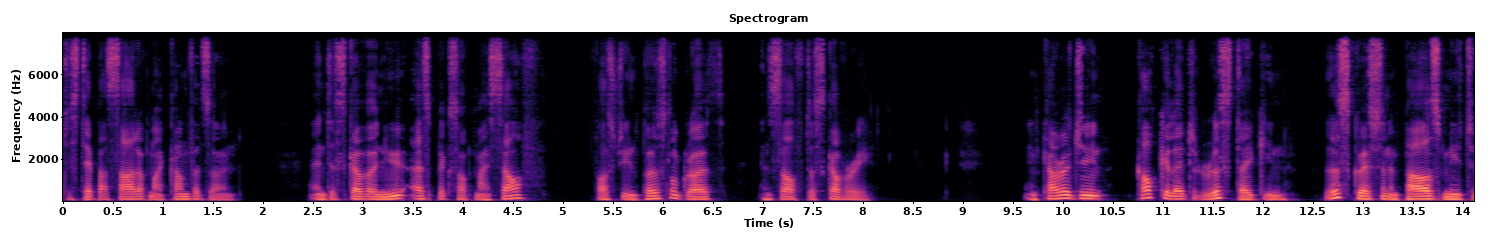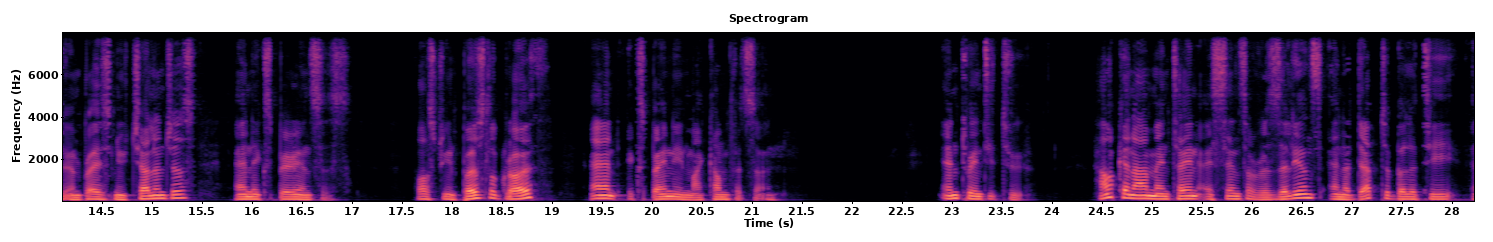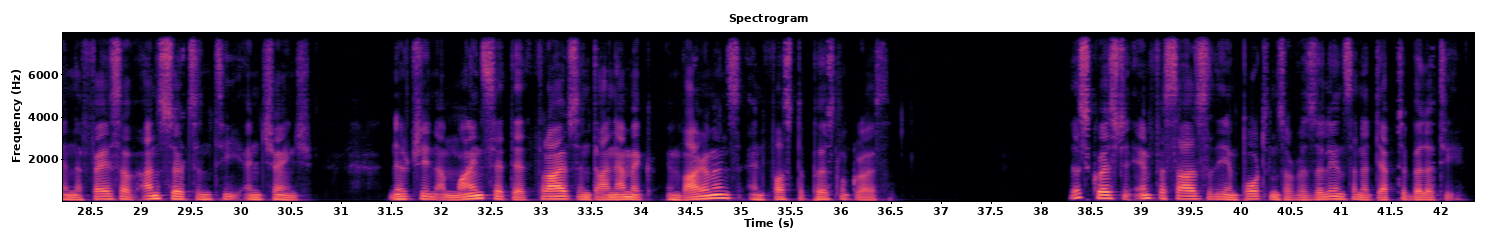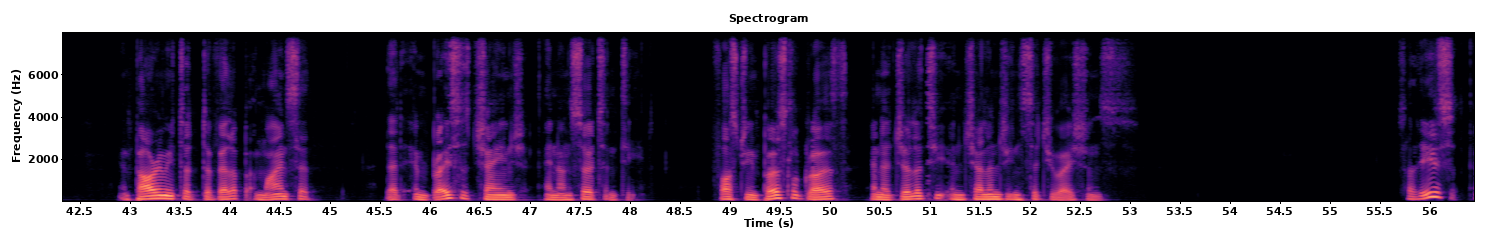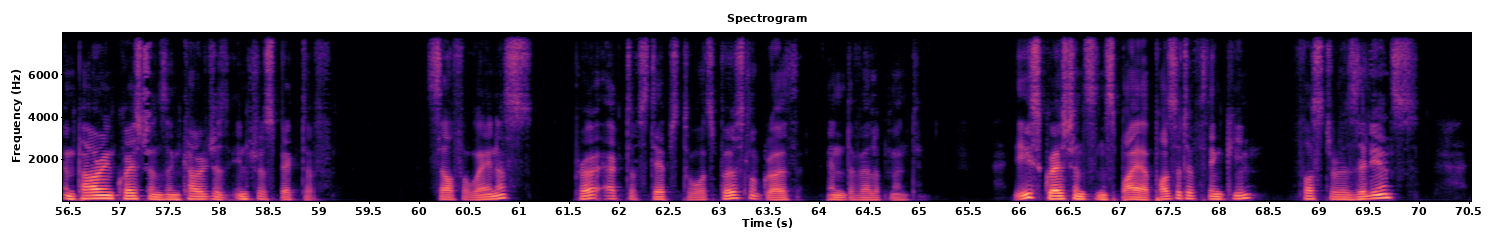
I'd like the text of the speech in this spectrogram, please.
to step outside of my comfort zone and discover new aspects of myself, fostering personal growth and self discovery? Encouraging calculated risk taking, this question empowers me to embrace new challenges and experiences, fostering personal growth and expanding my comfort zone. N22 how can I maintain a sense of resilience and adaptability in the face of uncertainty and change, nurturing a mindset that thrives in dynamic environments and foster personal growth? This question emphasizes the importance of resilience and adaptability, empowering me to develop a mindset that embraces change and uncertainty, fostering personal growth and agility in challenging situations. So these empowering questions encourages introspective self-awareness, proactive steps towards personal growth and development. These questions inspire positive thinking, foster resilience,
